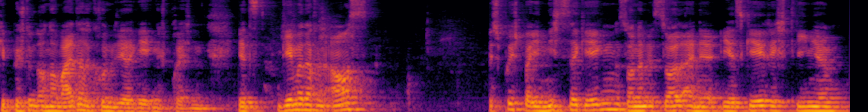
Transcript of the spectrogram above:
Gibt bestimmt auch noch weitere Gründe, die dagegen sprechen. Jetzt gehen wir davon aus, es spricht bei Ihnen nichts dagegen, sondern es soll eine ESG-Richtlinie,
